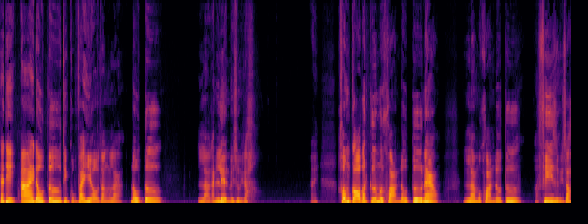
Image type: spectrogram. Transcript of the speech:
thế thì ai đầu tư thì cũng phải hiểu rằng là đầu tư là gắn liền với rủi ro. Đấy. Không có bất cứ một khoản đầu tư nào là một khoản đầu tư phi rủi ro.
